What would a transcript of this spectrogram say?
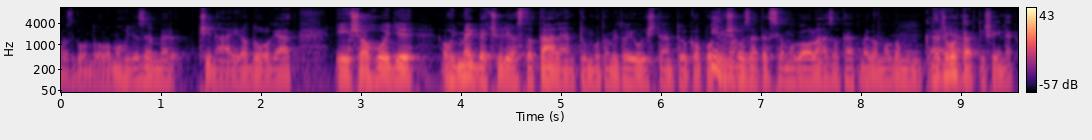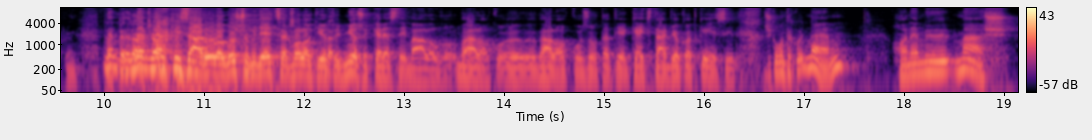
azt gondolom, ahogy az ember csinálja a dolgát, és ahogy, ahogy megbecsüli azt a talentumot, amit a jó Istentől kapott, Így és van. hozzáteszi a maga alázatát, meg a maga munkáját. De Zsoltárt is éneklünk. Nem, nem, nem, nem kizárólagos, csak ugye egyszer valaki jött, hogy mi az, hogy keresztény vállalkozó, tehát ilyen kegytárgyakat készít. És akkor mondták, hogy nem, hanem ő más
